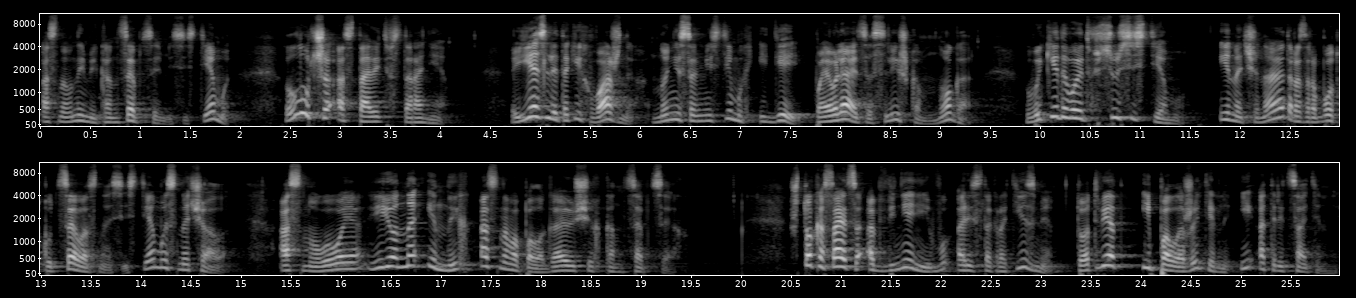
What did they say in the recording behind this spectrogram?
основными концепциями системы, лучше оставить в стороне. Если таких важных, но несовместимых идей появляется слишком много, выкидывают всю систему и начинают разработку целостной системы сначала, основывая ее на иных основополагающих концепциях. Что касается обвинений в аристократизме, то ответ и положительный, и отрицательный.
